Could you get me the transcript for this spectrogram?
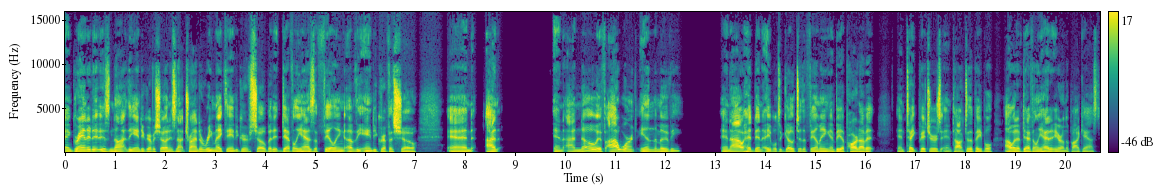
And granted, it is not the Andy Griffith Show, and it's not trying to remake the Andy Griffith Show, but it definitely has the feeling of the Andy Griffith Show. And I, and I know if I weren't in the movie, and I had been able to go to the filming and be a part of it and take pictures and talk to the people, I would have definitely had it here on the podcast.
